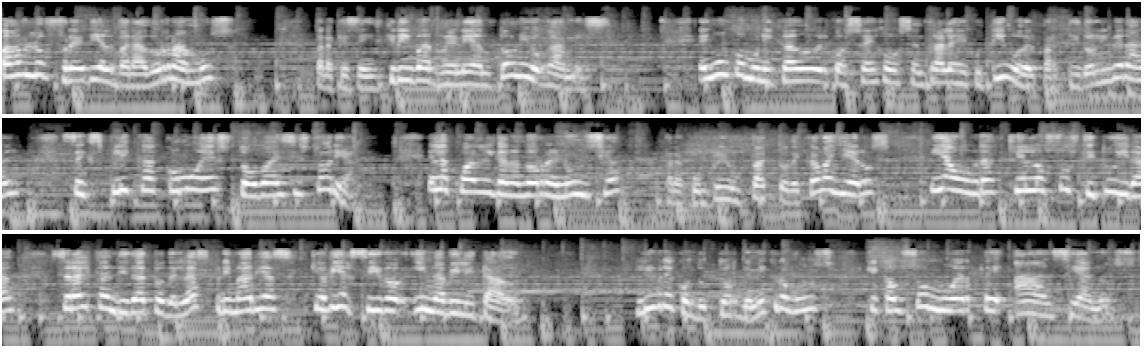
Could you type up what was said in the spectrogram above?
Pablo Freddy Alvarado Ramos para que se inscriba René Antonio Gámez. En un comunicado del Consejo Central Ejecutivo del Partido Liberal se explica cómo es toda esa historia en la cual el ganador renuncia para cumplir un pacto de caballeros y ahora quien lo sustituirá será el candidato de las primarias que había sido inhabilitado. Libre conductor de microbús que causó muerte a ancianos.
